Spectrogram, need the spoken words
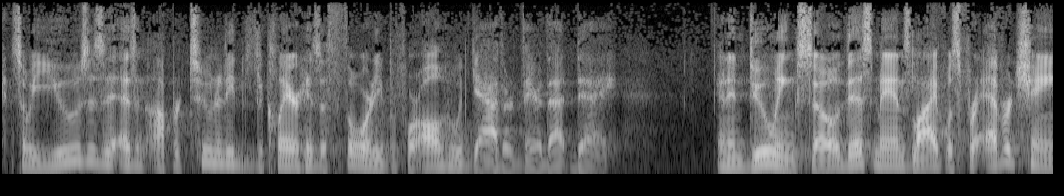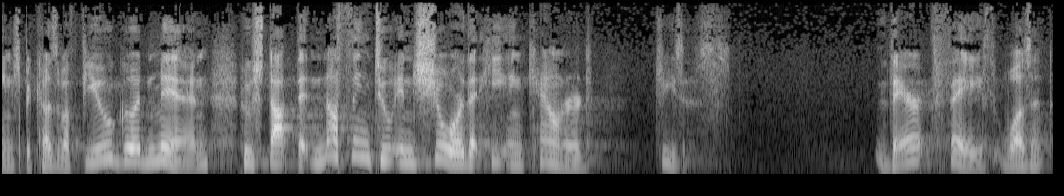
And so he uses it as an opportunity to declare his authority before all who had gathered there that day. And in doing so, this man's life was forever changed because of a few good men who stopped at nothing to ensure that he encountered Jesus. Their faith wasn't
